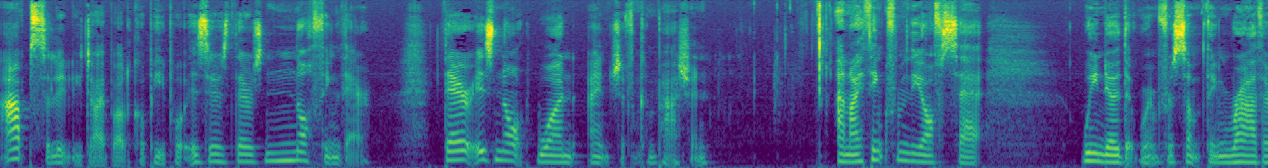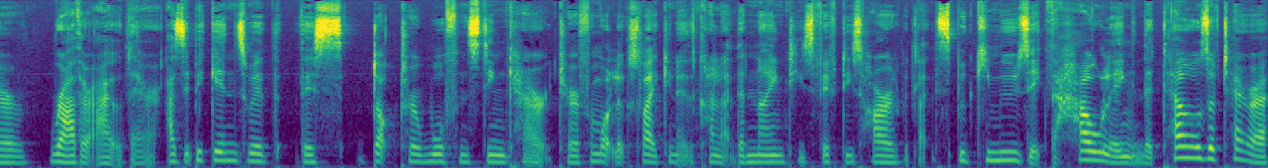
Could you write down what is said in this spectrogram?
absolutely diabolical people is there's there's nothing there. There is not one ounce of compassion. And I think from the offset, we know that we're in for something rather rather out there as it begins with this Dr. Wolfenstein character from what looks like, you know, the kind of like the 90s, 50s horror with like the spooky music, the howling the tales of terror.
